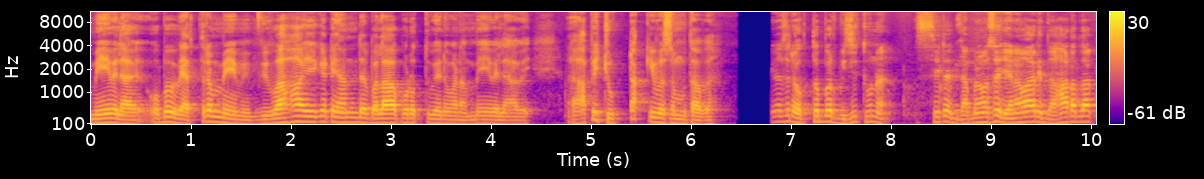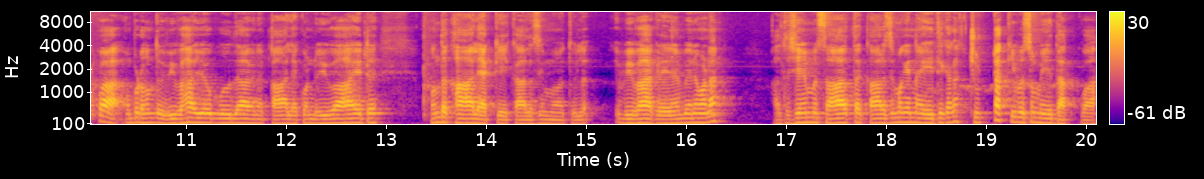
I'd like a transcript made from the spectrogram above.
මේ වෙලාවේ ඔබ ඇත්තටම මේ විවාහයකට යන්න බලාපොරොත්තු වෙනවා නම් මේ වෙලාවේ අපි චුට්ටක් ඉවසමු තව. ඊවසර ඔක්තෝබර් 23 සිට ලබන වසර ජනවාරි 18 දක්වා ඔබට හොඳ විවාහ යෝග උදා වෙන කාලයක් ඔන්න විවාහයට හොඳ කාලයක් ඒ කාල සීමාව තුළ විවාහ කරගෙන වෙනවා නම් අතිශයම සාර්ථක කාල සීමාවක් ගැන ඒ ටිකක් චුට්ටක් ඉවසමු මේ දක්වා.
